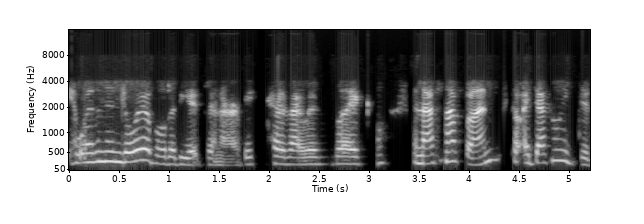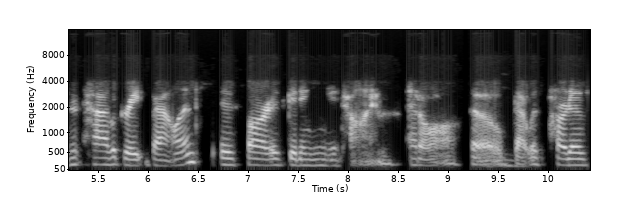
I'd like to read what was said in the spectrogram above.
it wasn't enjoyable to be at dinner because I was like, and that's not fun. So I definitely didn't have a great balance as far as getting me time at all. So mm-hmm. that was part of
